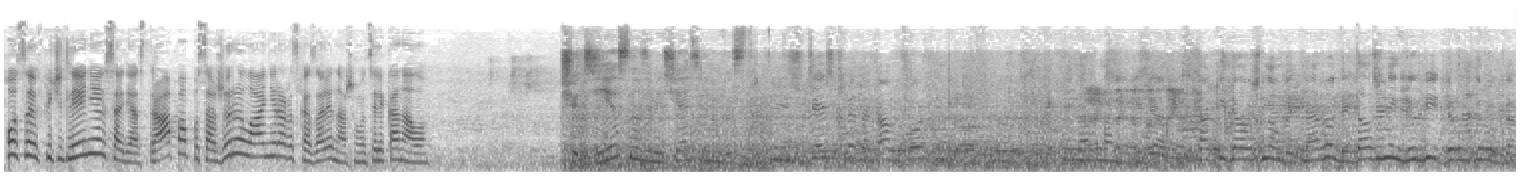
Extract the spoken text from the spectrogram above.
О своих впечатлениях, сойдя с трапа, пассажиры лайнера рассказали нашему телеканалу. Чудесно, замечательно, быстро. Естественно, комфортно. И нормально, ребята. Так и должно быть. Народы должны любить друг друга.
